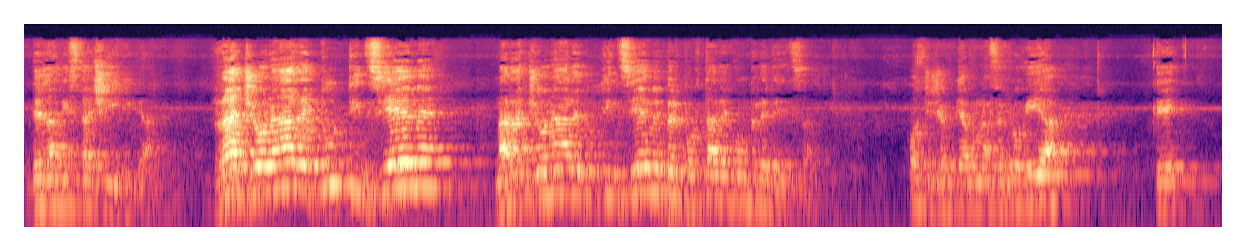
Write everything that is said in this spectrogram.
della lista civica. Ragionare tutti insieme, ma ragionare tutti insieme per portare concretezza. Oggi abbiamo una ferrovia che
